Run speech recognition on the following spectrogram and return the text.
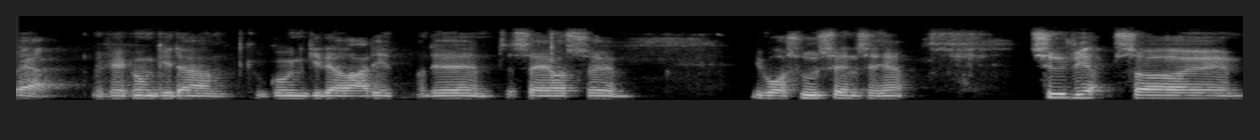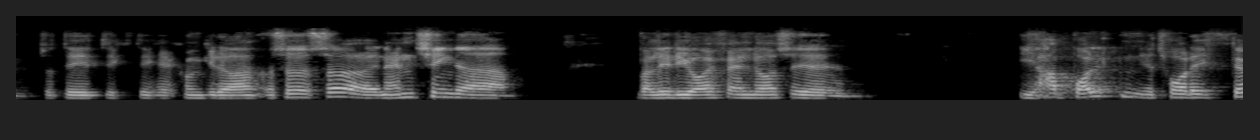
Ja, Det kan kun give dig, kan kun give dig ret i, og det, det sagde jeg også øh, i vores udsendelse her tidligere, så, øh, så det, det, det kan jeg kun give dig ret. Og så, så en anden ting, der var lidt i øjefaldene også, øh, I har bolden, jeg tror det er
